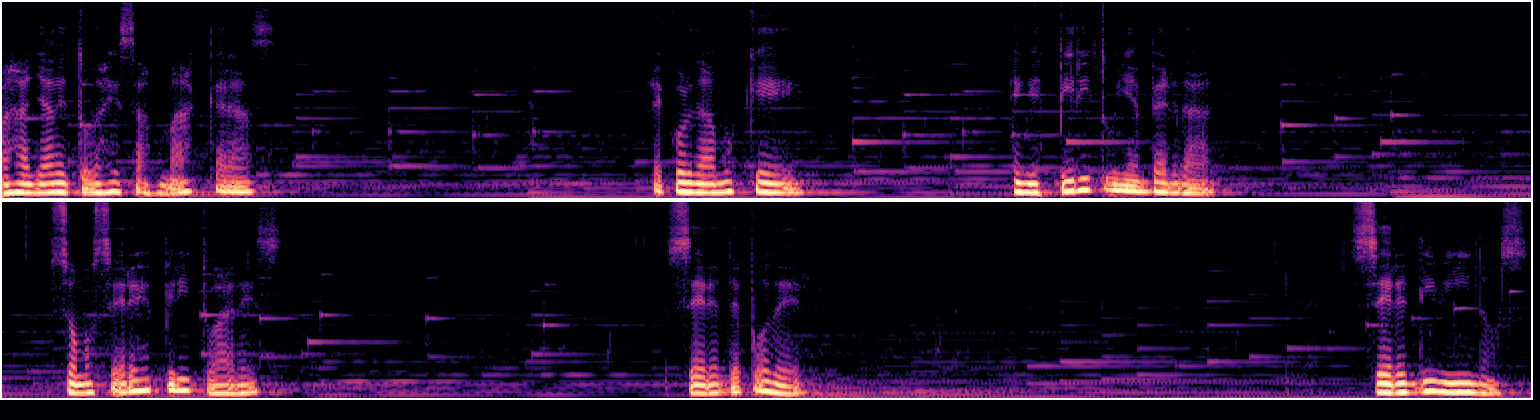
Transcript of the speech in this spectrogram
Más allá de todas esas máscaras, recordamos que en espíritu y en verdad somos seres espirituales, seres de poder, seres divinos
